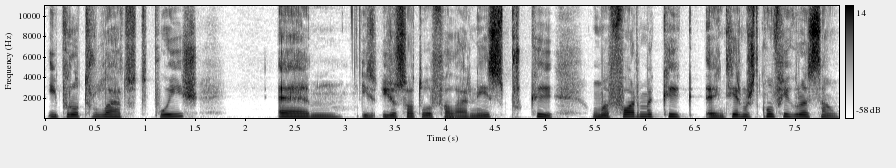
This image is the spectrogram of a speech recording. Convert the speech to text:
e por outro lado, depois, um, e eu só estou a falar nisso porque uma forma que, em termos de configuração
